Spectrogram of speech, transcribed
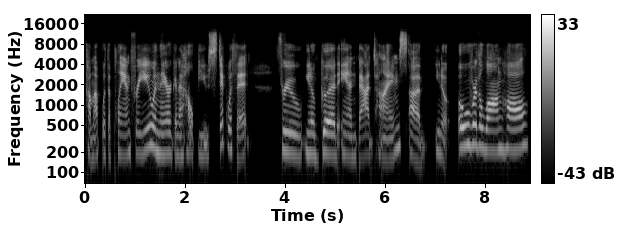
come up with a plan for you and they are going to help you stick with it through you know good and bad times. Um, you know over the long haul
